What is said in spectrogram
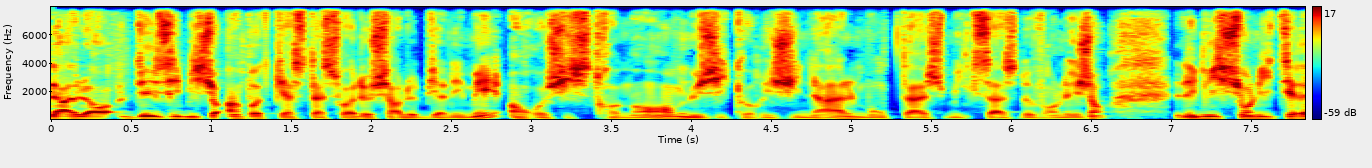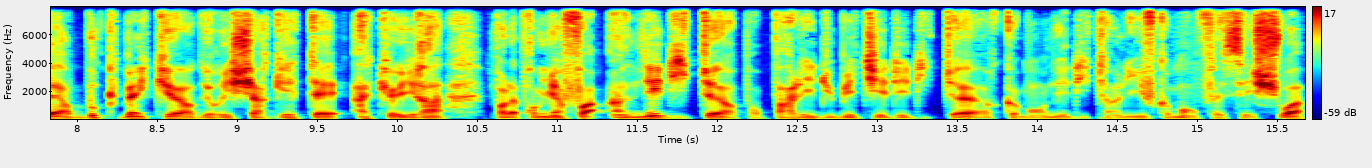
Alors, des émissions, un podcast à soi de Charles Bien-Aimé, enregistrement, musique originale, montage, mixage devant les gens. L'émission littéraire Bookmaker de Richard Guettet accueillera pour la première fois un éditeur pour parler du métier d'éditeur, comment on édite un livre, comment on fait ses choix,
